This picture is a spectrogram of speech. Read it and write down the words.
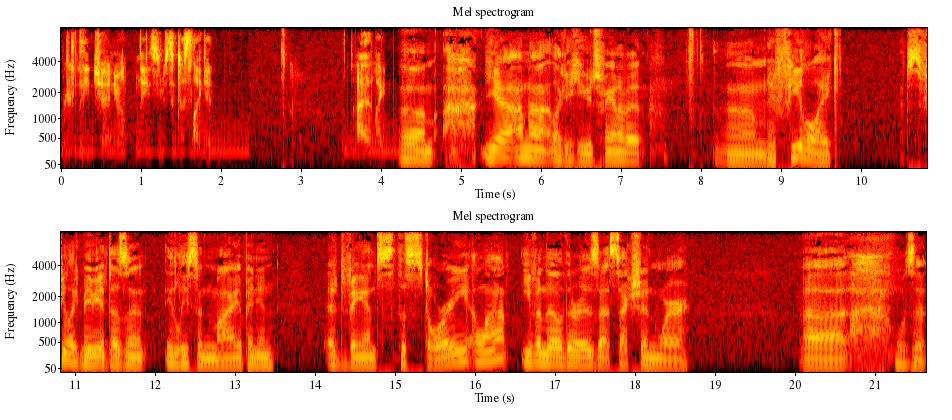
really genuinely seems to dislike it. I like. um yeah i'm not like a huge fan of it um i feel like just feel like maybe it doesn't at least in my opinion advance the story a lot even though there is that section where uh what was it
